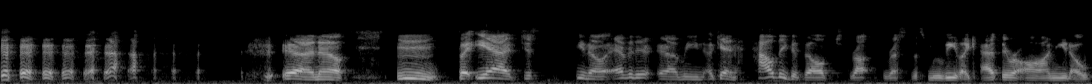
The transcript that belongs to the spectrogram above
yeah, I know. Mm, but yeah, just you know, everything. I mean, again, how they developed throughout the rest of this movie, like as they were on, you know,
